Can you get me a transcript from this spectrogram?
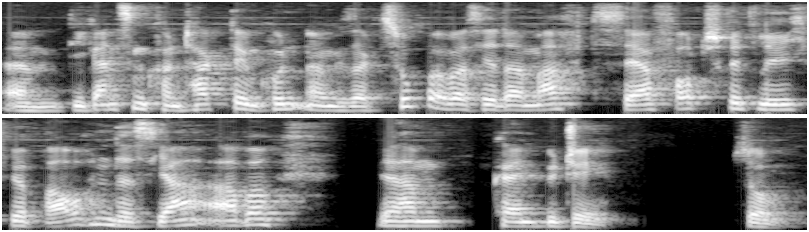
Ähm, die ganzen Kontakte im Kunden haben gesagt, super, was ihr da macht, sehr fortschrittlich, wir brauchen das ja, aber wir haben kein Budget. So,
